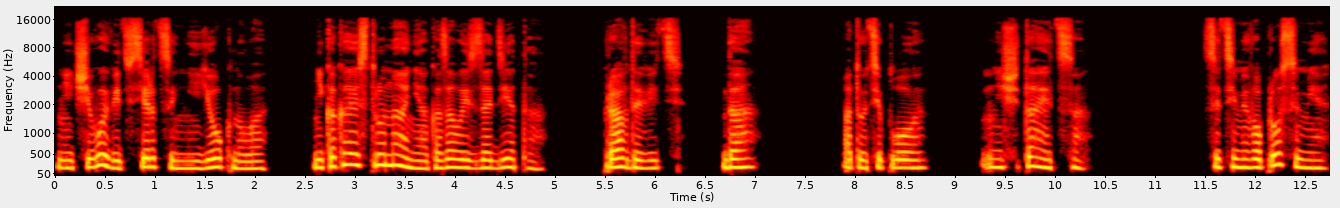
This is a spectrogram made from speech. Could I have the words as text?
Ничего ведь в сердце не ёкнуло, никакая струна не оказалась задета. Правда ведь? Да. А то тепло не считается. С этими вопросами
